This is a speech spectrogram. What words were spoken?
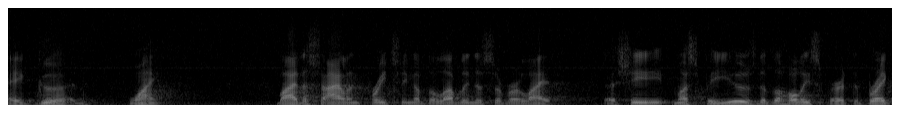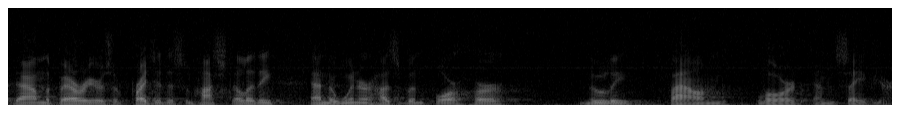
a good wife. By the silent preaching of the loveliness of her life, uh, she must be used of the Holy Spirit to break down the barriers of prejudice and hostility and to win her husband for her newly found Lord and Savior.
